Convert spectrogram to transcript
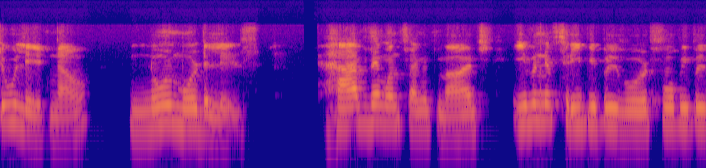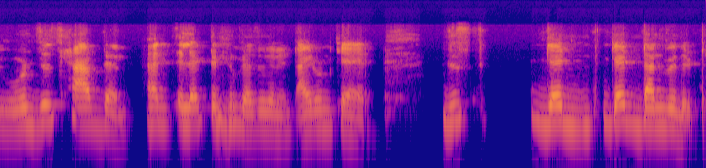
too late now. No more delays. Have them on 7th March. Even if three people vote, four people vote, just have them and elect a new president. I don't care. Just get get done with it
